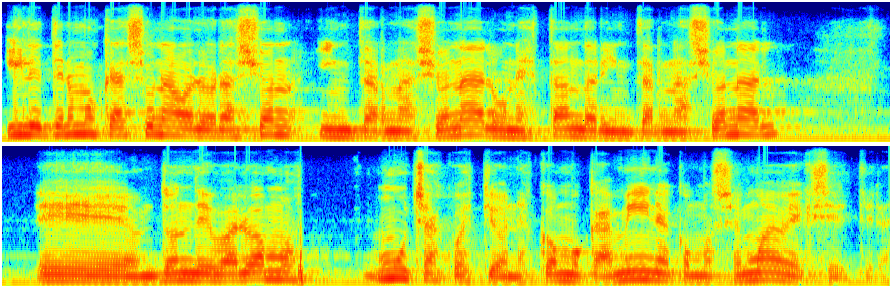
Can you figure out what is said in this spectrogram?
y le tenemos que hacer una valoración internacional, un estándar internacional, eh, donde evaluamos muchas cuestiones, cómo camina, cómo se mueve, etc.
